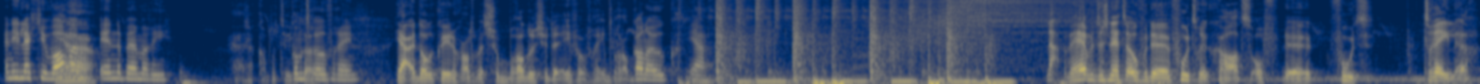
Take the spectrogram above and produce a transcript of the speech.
En die leg je warm Ja. in de bain-marie. Ja, dat kan natuurlijk Komt er ook. overheen. Ja, en dan kun je nog altijd met zo'n brandertje er even overheen branden. Kan ook, ja. Nou, we hebben het dus net over de foodtruck gehad, of de food trailer.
